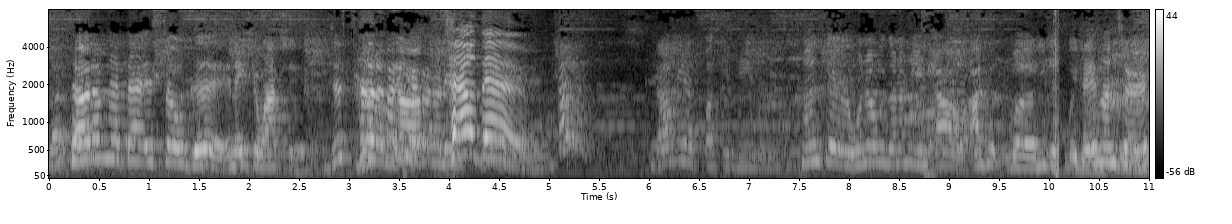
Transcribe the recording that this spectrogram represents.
Let's tell them that that is so good and they should watch it. Just tell them, Nobody care y'all. about how Tell them. Got me a fucking hater. Hunter, when are we gonna hang out? I just well, you just wait. Hey Hunter.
